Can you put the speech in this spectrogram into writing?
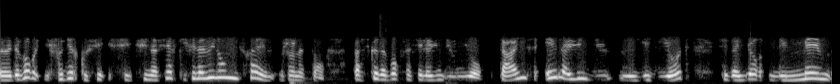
euh, d'abord il faut dire que c'est une affaire qui fait la une en Israël, Jonathan, parce que d'abord ça fait la une du New York Times et la une du euh, C'est d'ailleurs les mêmes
